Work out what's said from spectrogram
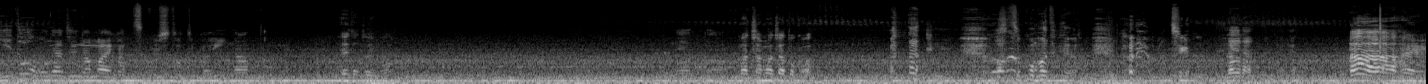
ん。二度同じ名前がつく人とかいいなと思う。え例えば？なんまちゃまちゃとか？か あそこまで。違う。ララとかね。ああはいはいはい。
